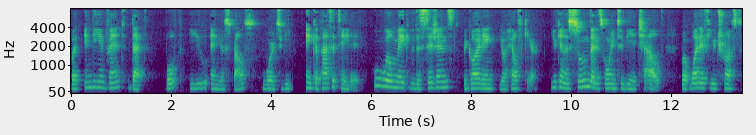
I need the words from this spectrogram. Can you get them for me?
but in the event that both you and your spouse were to be incapacitated, who will make the decisions regarding your healthcare? You can assume that it's going to be a child but what if you trust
